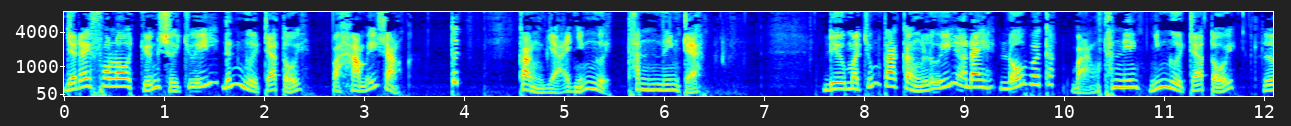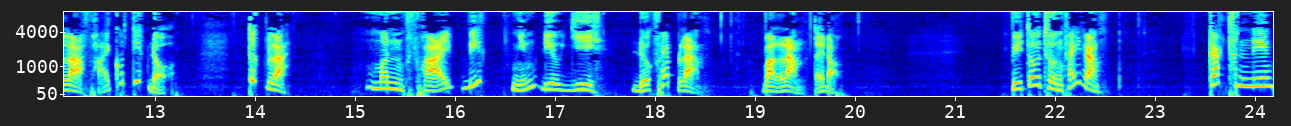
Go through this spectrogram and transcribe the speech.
Giờ đây Phaolô chuyển sự chú ý đến người trẻ tuổi và hàm ý rằng tích cần dạy những người thanh niên trẻ. Điều mà chúng ta cần lưu ý ở đây đối với các bạn thanh niên, những người trẻ tuổi là phải có tiết độ. Tức là mình phải biết những điều gì được phép làm và làm tới đâu. Vì tôi thường thấy rằng các thanh niên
